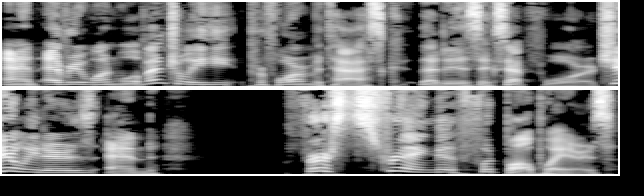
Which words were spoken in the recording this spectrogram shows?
And everyone will eventually perform a task that is except for cheerleaders and first string football players.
